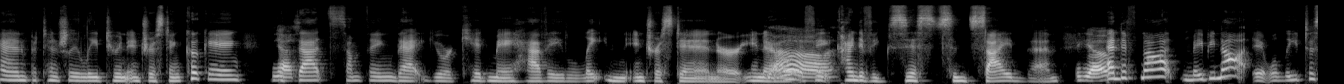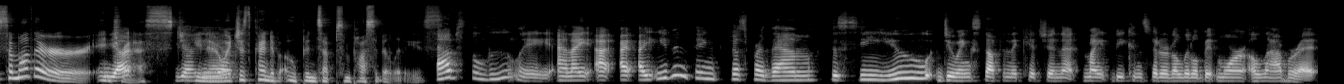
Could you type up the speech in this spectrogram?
can potentially lead to an interest in cooking Yes. that's something that your kid may have a latent interest in, or, you know, yeah. if it kind of exists inside them. Yeah. And if not, maybe not. It will lead to some other interest. Yep. Yeah, you know, yeah. it just kind of opens up some possibilities. Absolutely. And I, I, I even think just for them to see you doing stuff in the kitchen that might be considered a little bit more elaborate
